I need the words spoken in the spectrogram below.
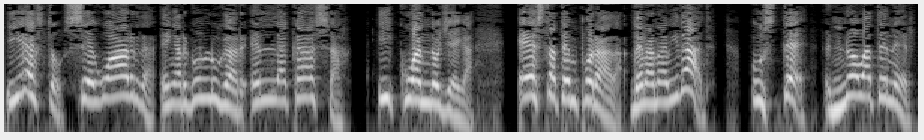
Y esto se guarda en algún lugar en la casa. Y cuando llega esta temporada de la Navidad, usted no va a tener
